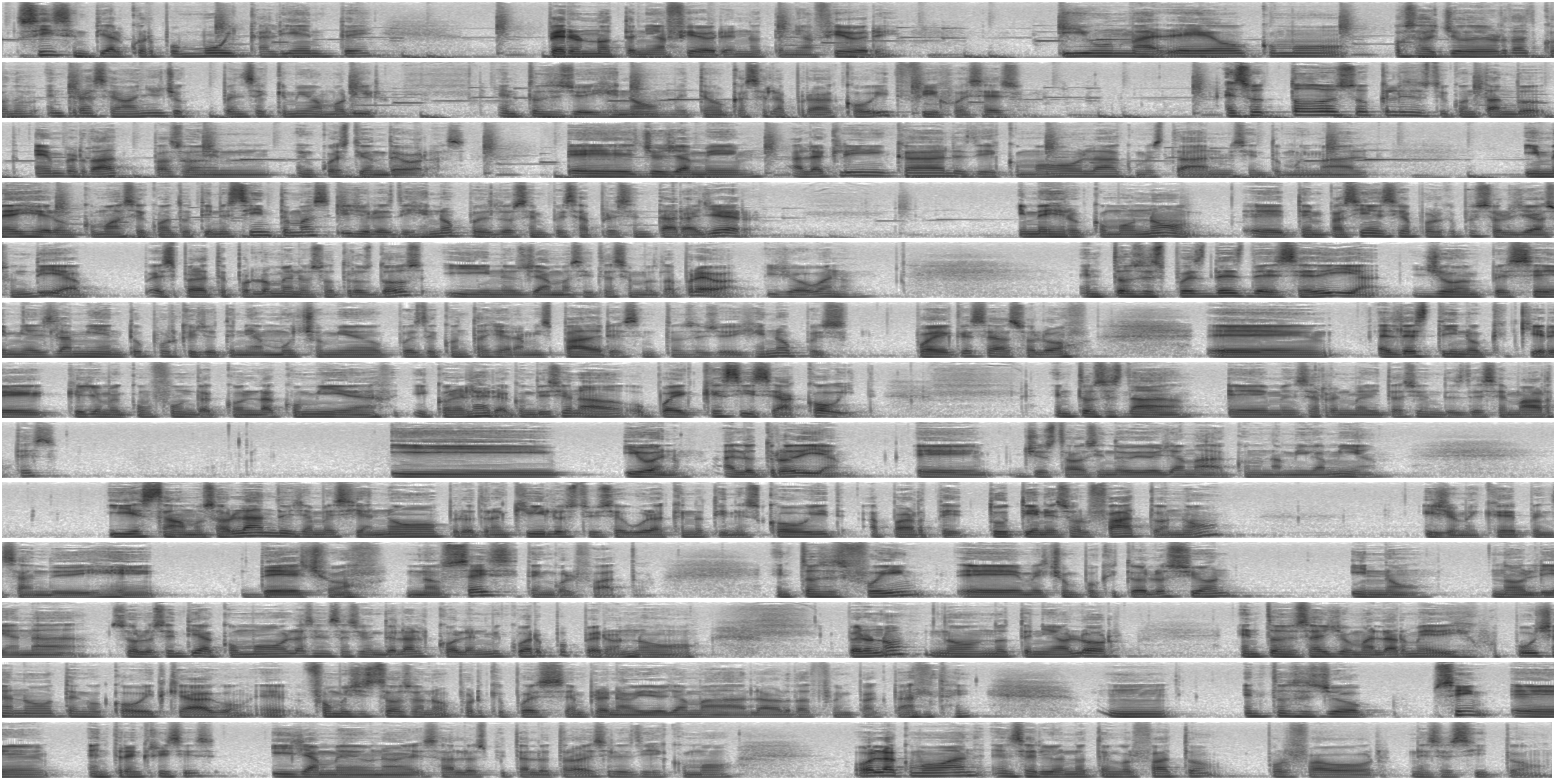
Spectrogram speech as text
sí, sentía el cuerpo muy caliente, pero no tenía fiebre, no tenía fiebre. Y un mareo como, o sea, yo de verdad cuando entré a ese baño yo pensé que me iba a morir. Entonces yo dije, no, me tengo que hacer la prueba de COVID, fijo es eso. Eso, todo eso que les estoy contando, en verdad, pasó en, en cuestión de horas. Eh, yo llamé a la clínica, les dije como, hola, ¿cómo están? Me siento muy mal. Y me dijeron, ¿cómo hace cuánto tienes síntomas? Y yo les dije, no, pues los empecé a presentar ayer. Y me dijeron, como no, eh, ten paciencia porque pues solo llevas un día, espérate por lo menos otros dos y nos llamas y te hacemos la prueba. Y yo, bueno. Entonces, pues desde ese día yo empecé mi aislamiento porque yo tenía mucho miedo pues de contagiar a mis padres. Entonces yo dije, no, pues puede que sea solo eh, el destino que quiere que yo me confunda con la comida y con el aire acondicionado, o puede que sí sea COVID. Entonces, nada, eh, me encerré en mi habitación desde ese martes. Y, y bueno, al otro día eh, yo estaba haciendo videollamada con una amiga mía. Y estábamos hablando y ella me decía, no, pero tranquilo, estoy segura que no tienes COVID. Aparte, tú tienes olfato, ¿no? Y yo me quedé pensando y dije, de hecho, no sé si tengo olfato. Entonces fui, eh, me eché un poquito de loción y no, no olía nada. Solo sentía como la sensación del alcohol en mi cuerpo, pero no, pero no, no, no tenía olor. Entonces ahí yo me alarmé y dije, pucha, no, tengo COVID, ¿qué hago? Eh, fue muy chistoso, ¿no? Porque pues en plena videollamada, la verdad fue impactante. Mm, entonces yo, sí, eh, entré en crisis y llamé de una vez al hospital otra vez y les dije como, hola, ¿cómo van? En serio, no tengo olfato, por favor, necesito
